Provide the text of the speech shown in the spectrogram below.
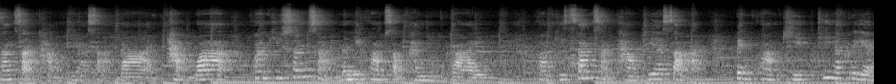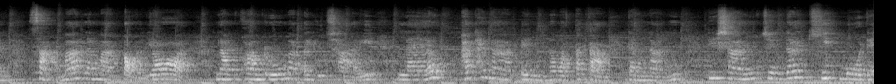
สร้างสรรค์ทางวิทยาศาสตร์ได้ ถามว่าความคิดสร้างสรรค์มันมีความสำคัญอย่างไร ความคิดสร้างสรรค์ทางวิทยาศาสตร์เป็นความคิดที่นักเรียนสามารถนำมาต่อยอดนำความรู้มาประยุกต์ใช้ แล้วพัฒนาเป็นนวัตกรรม ดังนั้น ดิฉันจึงได้คิดโมเด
